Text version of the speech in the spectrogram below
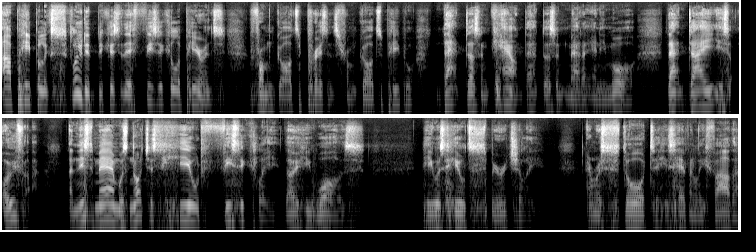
are people excluded because of their physical appearance from God's presence, from God's people? That doesn't count. That doesn't matter anymore. That day is over. And this man was not just healed physically, though he was, he was healed spiritually and restored to his heavenly father.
